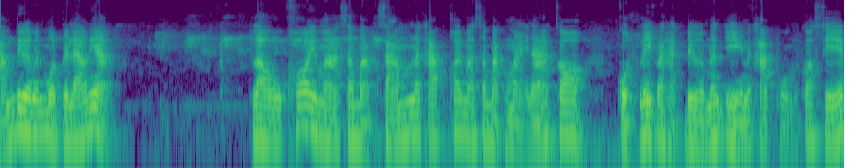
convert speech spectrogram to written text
3 เดือนมันหมดไปแล้วเนี่ย เราค่อยมาสมัครซ้ำนะครับ ค่อยมาสมัครใหม่นะ ก็กดเลขรหัสเดิมนั่นเองนะครับ ผมก็เซฟ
